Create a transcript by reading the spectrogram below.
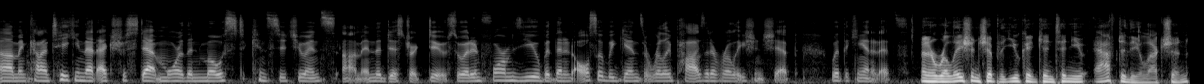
um, and kind of taking that extra step more than most constituents um, in the district do. So it informs you, but then it also begins a really positive relationship with the candidates. and a relationship that you can continue after the election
